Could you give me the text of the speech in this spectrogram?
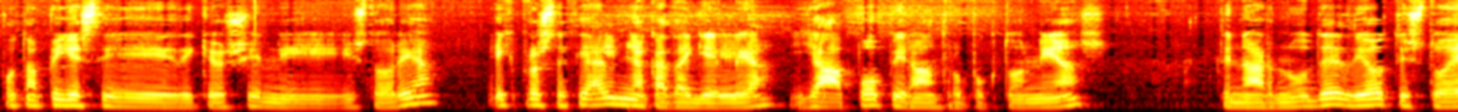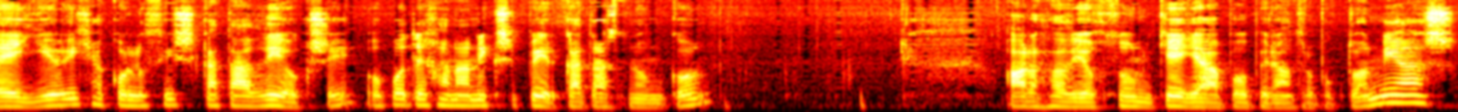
όταν πήγε στη δικαιοσύνη η ιστορία, έχει προσθεθεί άλλη μια καταγγελία για απόπειρα ανθρωποκτονίας. Την αρνούνται διότι στο Αίγυο είχε ακολουθήσει καταδίωξη, οπότε είχαν ανοίξει πυρ κατά αστυνομικών άρα θα διωχθούν και για απόπειρα ανθρωποκτονίας.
